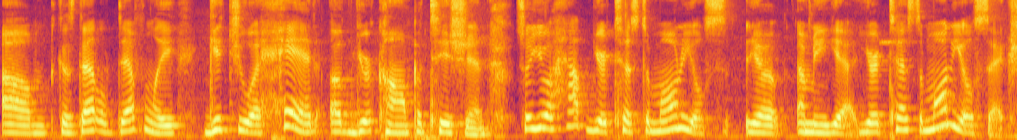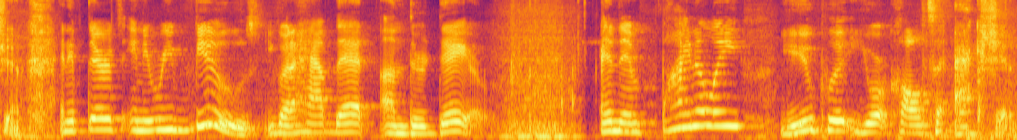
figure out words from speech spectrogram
um, because that'll definitely get you ahead of your competition. So you'll have your testimonials. Your, I mean, yeah, your testimonial section, and if there's any reviews, you're gonna have that under there. And then finally, you put your call to action.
